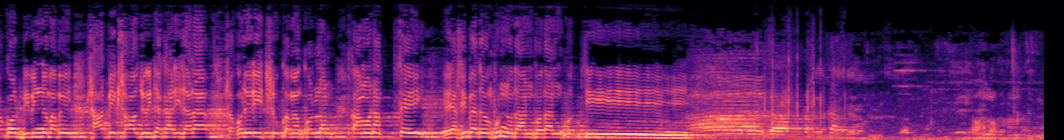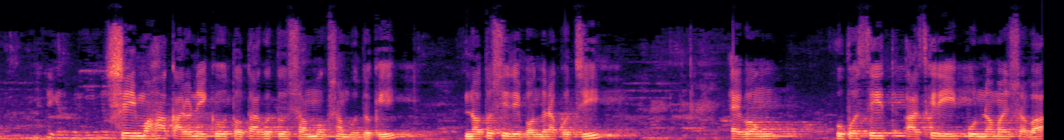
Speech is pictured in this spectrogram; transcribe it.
সকল বিভিন্নভাবে সার্বিক সহযোগিতাকারী যারা, সকলের ইচ্ছুক এবং কল্যাণ কামনার্থে এই আশীর্বাদ এবং পুণ্যদান প্রদান করছি। সেই মহাকারণিক তথাগত সম্মুখ সম্বুদ্ধকে নতশিরে বন্দনা করছি এবং উপস্থিত আজকের এই পূর্ণময় সভা।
